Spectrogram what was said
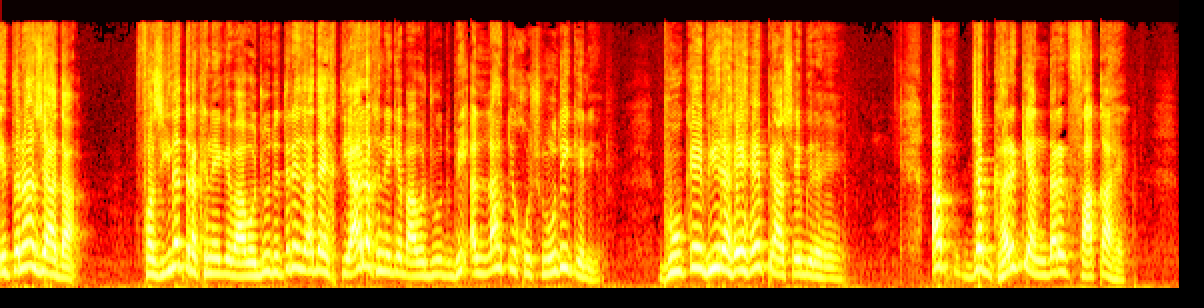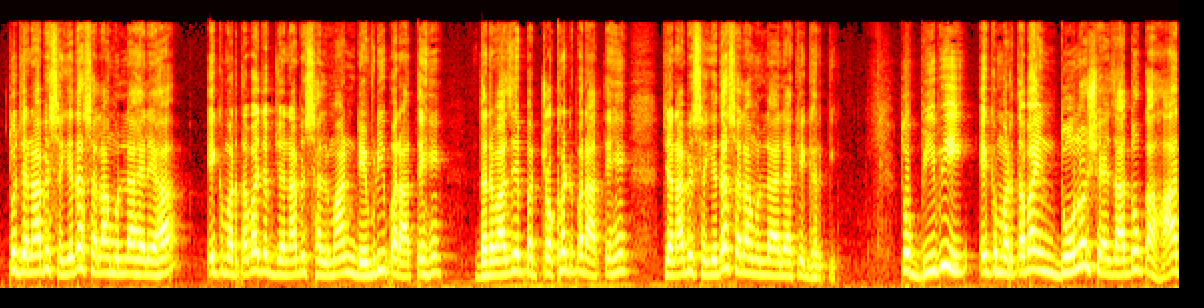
इतना ज़्यादा फजीलत रखने के बावजूद, इतने ज़्यादा इख्तियार रखने के बावजूद भी अल्लाह की खुशनूदी के लिए भूखे भी रहे हैं, प्यासे भी रहे हैं। अब जब घर के अंदर फाका है तो जनाब सैदा सलाम एक मरतबा जब जनाब सलमान डेवड़ी पर आते हैं, दरवाजे पर चौखट पर आते हैं, जनाब सैदा सलाम के घर की तो बीबी एक मरतबा इन दोनों शहजादों का हाथ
